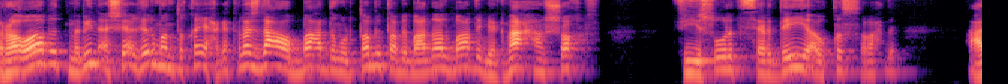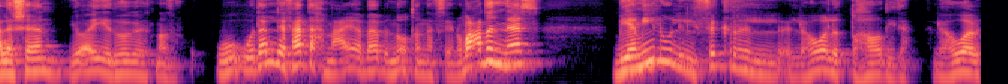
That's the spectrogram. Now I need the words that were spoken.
روابط ما بين أشياء غير منطقية حاجات ملهاش دعوة ببعض مرتبطة ببعضها البعض بيجمعها الشخص في صورة سردية أو قصة واحدة علشان يؤيد وجهة نظره. وده اللي فتح معايا باب النقطة النفسية. وبعض الناس بيميلوا للفكر ال- اللي هو الاضطهادي ده اللي هو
